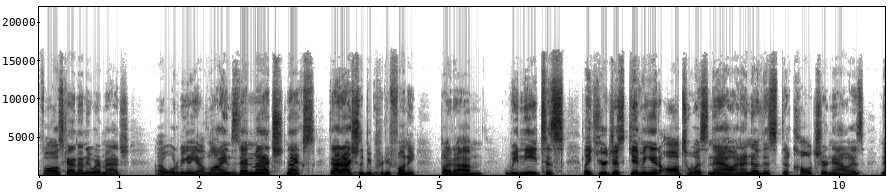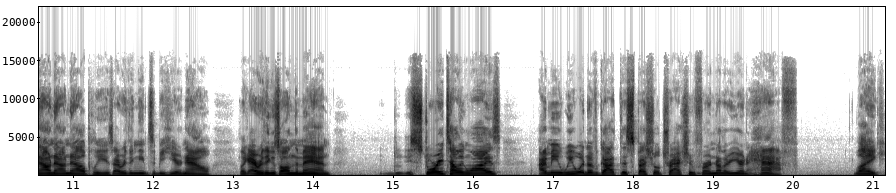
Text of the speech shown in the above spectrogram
falls count anywhere match. Uh, what are we gonna get? A Lions Den match next? That'd actually be pretty funny. But um, we need to like you're just giving it all to us now, and I know this the culture now is now now now please everything needs to be here now. Like everything's on the man. Storytelling wise, I mean we wouldn't have got this special attraction for another year and a half. Like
